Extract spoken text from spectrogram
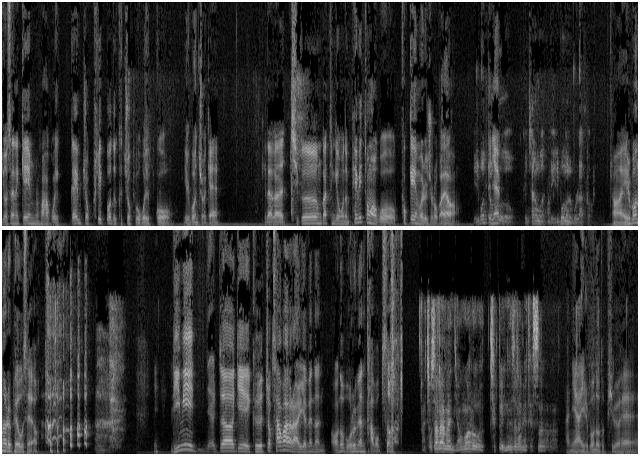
요새는 게임 하고 있, 게임 쪽 플립보드 그쪽 보고 있고 일본 쪽에 게다가 지금 같은 경우는 패미통하고 4Gamer를 주로 가요. 일본 왜냐- 쪽도 괜찮은 것 같은데 일본어를 몰라서. 아, 일본어를 배우세요. 아, 님이 저기 그쪽 상황을 알려면은 언어 모르면 답 없어. 아, 저 사람은 영어로 책도 읽는 사람이 됐어. 아니야, 일본어도 필요해.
